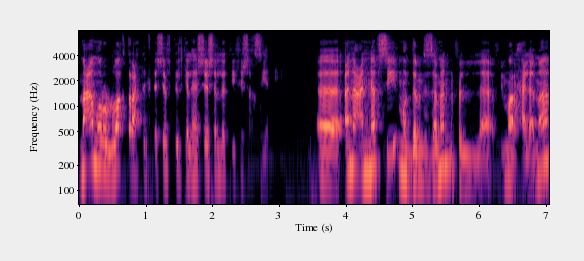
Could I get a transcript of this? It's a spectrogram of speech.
مع مرور الوقت راح تكتشف تلك الهشاشة التي في شخصيته. آه، أنا عن نفسي مدة من الزمن في في مرحلة ما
